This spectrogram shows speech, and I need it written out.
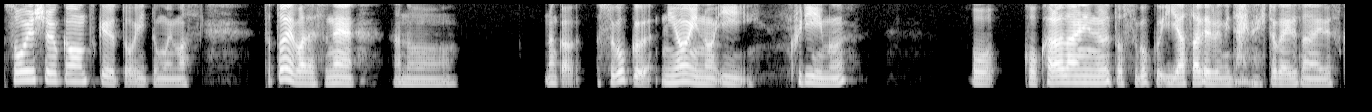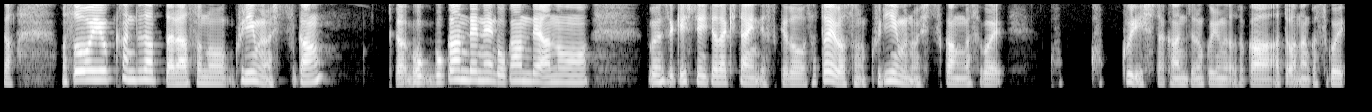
そういう習慣をつけるといいと思います。例えばですね、あの、なんか、すごく匂いのいいクリームを、こう体に塗るとすごく癒されるみたいな人がいるじゃないですか。まあ、そういう感じだったら、そのクリームの質感とか五感でね、五感であの、分析していただきたいんですけど、例えばそのクリームの質感がすごいこっくりした感じのクリームだとか、あとはなんかすごい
